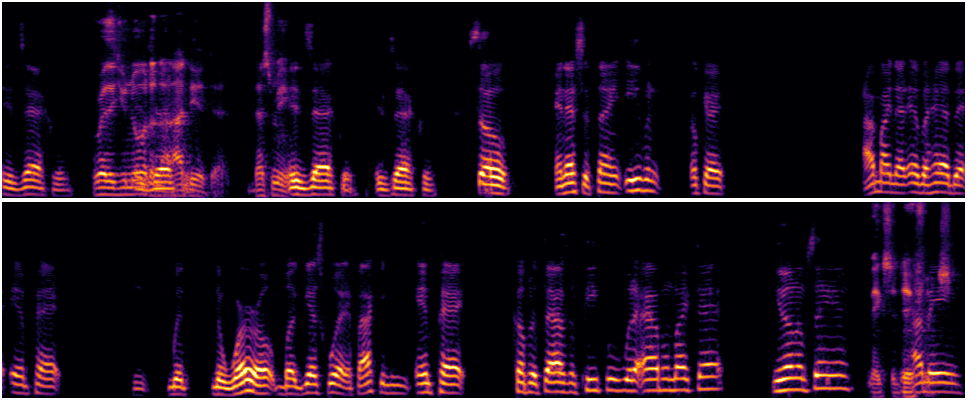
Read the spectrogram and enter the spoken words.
Exactly. Whether you know exactly. it or not, I did that. That's me. Exactly. Exactly. So, and that's the thing. Even okay, I might not ever have that impact with the world, but guess what? If I can impact a couple of thousand people with an album like that, you know what I'm saying? Makes a difference. I mean,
